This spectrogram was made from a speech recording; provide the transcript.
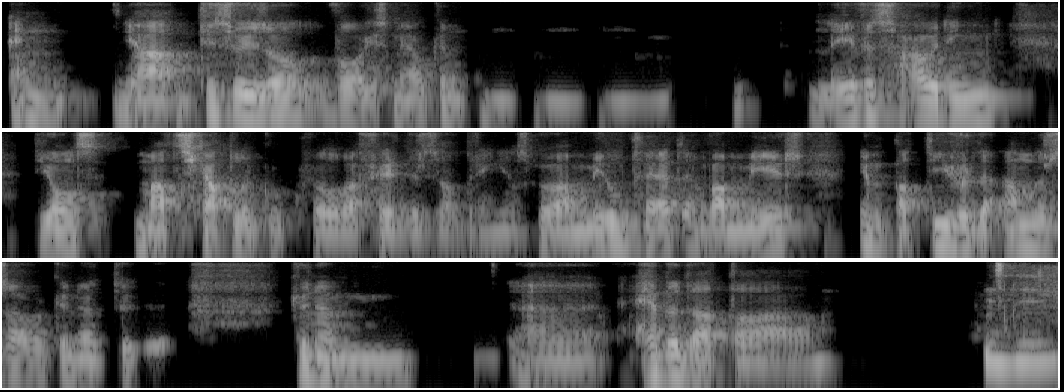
En ja, het is sowieso volgens mij ook een, een, een levenshouding die ons maatschappelijk ook wel wat verder zal brengen. Als we wat mildheid en wat meer empathie voor de ander zouden kunnen, kunnen uh, hebben, dat dat mm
